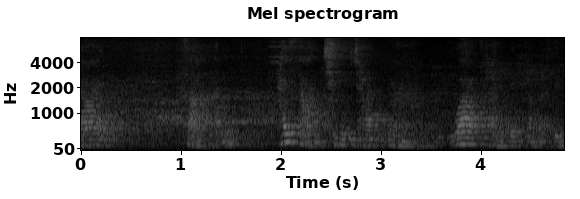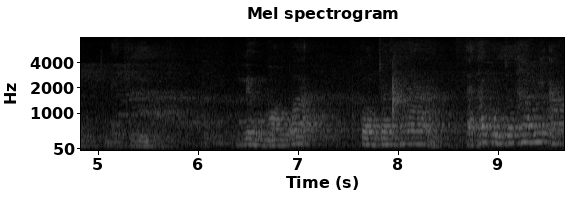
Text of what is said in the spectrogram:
ได้ศาลให้ศาลชี้ชัดมาว่าใครเป็นกรรมสิทธิ์ในที่ดินหนึ่งมองว่ากรมเจ้าท่าแต่ถ้ากรมเจ้าท่าไม่เอา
